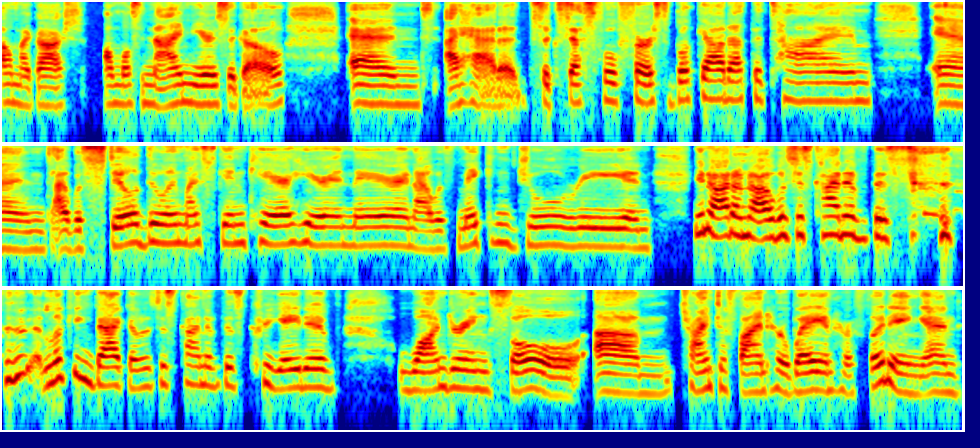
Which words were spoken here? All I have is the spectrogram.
oh my gosh, almost nine years ago. And I had a successful first book out at the time. And I was still doing my skincare here and there. And I was making jewelry. And, you know, I don't know, I was just kind of this, looking back, I was just kind of this creative, wandering soul um, trying to find her way and her footing. And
